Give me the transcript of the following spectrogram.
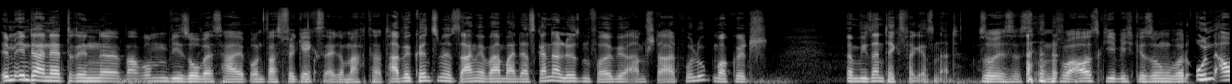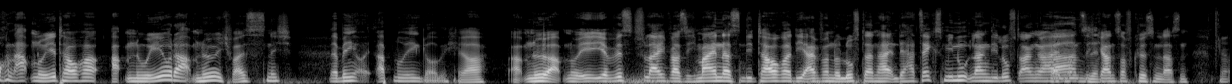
im Internet drin, äh, warum, wieso, weshalb und was für Gags er gemacht hat. Aber wir können zumindest sagen, wir waren bei der skandalösen Folge am Start, wo Luke Mockridge irgendwie seinen Text vergessen hat. So ist es. Und wo ausgiebig gesungen wurde. Und auch ein Apnoe-Taucher. Apnoe oder Apnoe, ich weiß es nicht. Da bin ich Apnoe, glaube ich. Ja, Apnoe, Apnoe. Ihr wisst vielleicht, was ich meine. Das sind die Taucher, die einfach nur Luft anhalten. Der hat sechs Minuten lang die Luft angehalten und Wahnsinn. sich ganz oft küssen lassen. Ja.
